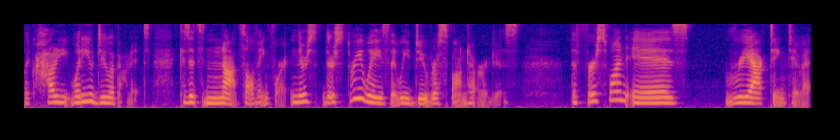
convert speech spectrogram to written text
Like, how do you, what do you do about it? Because it's not solving for it. And there's there's three ways that we do respond to urges. The first one is reacting to it.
